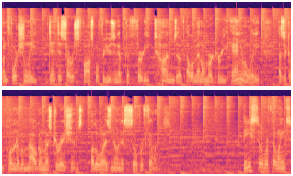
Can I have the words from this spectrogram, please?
Unfortunately, dentists are responsible for using up to 30 tons of elemental mercury annually as a component of amalgam restorations, otherwise known as silver fillings. These silver fillings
